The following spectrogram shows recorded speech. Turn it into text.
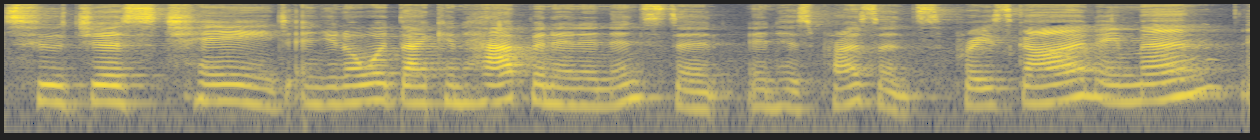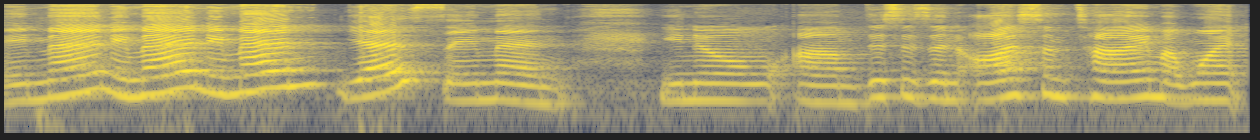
to just change. And you know what? That can happen in an instant in His presence. Praise God. Amen. Amen. Amen. Amen. Yes. Amen. You know, um, this is an awesome time. I want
